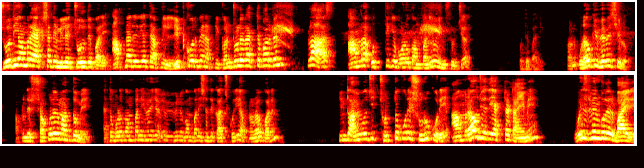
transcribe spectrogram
যদি আমরা একসাথে মিলে চলতে পারি, আপনার এরিয়াতে আপনি লিড করবেন, আপনি কন্ট্রোলে রাখতে পারবেন প্লাস আমরা ওর থেকে বড় কোম্পানিও ইন ফিউচার হতে পারি। কারণ ওরাও কি ভেবেছিল? আপনাদের সকলের মাধ্যমে এত বড় কোম্পানি হয়ে যাবে, বিভিন্ন কোম্পানির সাথে কাজ করি, আপনারাও পারেন। কিন্তু আমি বলছি ছোট্ট করে শুরু করে আমরাও যদি একটা টাইমে ওয়েস্ট বেঙ্গলের বাইরে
